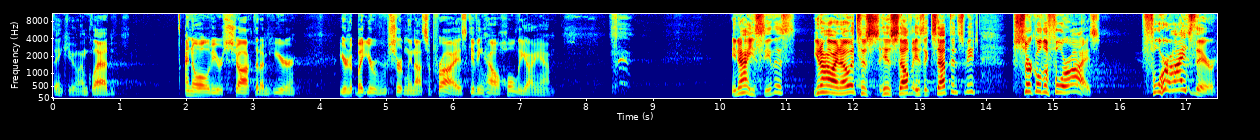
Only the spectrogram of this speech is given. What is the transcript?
Thank you. I'm glad. I know all of you are shocked that I'm here, you're, but you're certainly not surprised, given how holy I am. you know how you see this? You know how I know it's his, his self, his acceptance speech? Circle the four I's. Four I's there.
